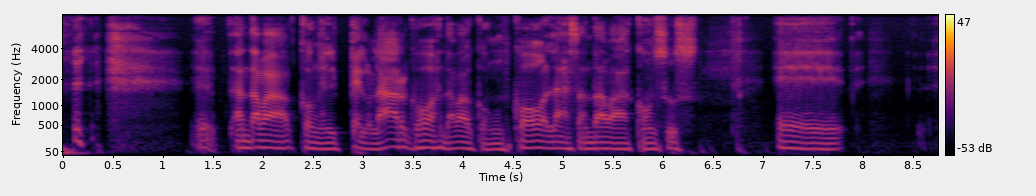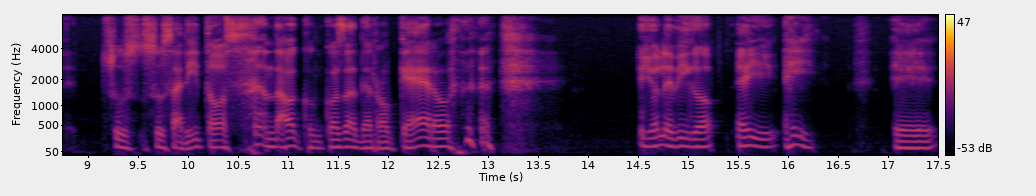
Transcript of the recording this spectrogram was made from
Eh, andaba con el pelo largo, andaba con colas, andaba con sus, eh, sus, sus aritos, andaba con cosas de rockero. y yo le digo, hey, hey, eh,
